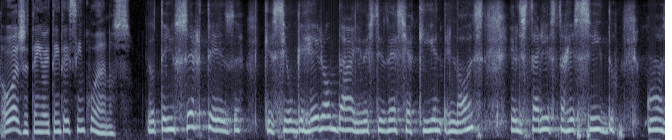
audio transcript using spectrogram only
Hoje tem 85 anos. Eu tenho certeza que se o guerreiro Aldário estivesse aqui entre nós, ele estaria estarrecido com as,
